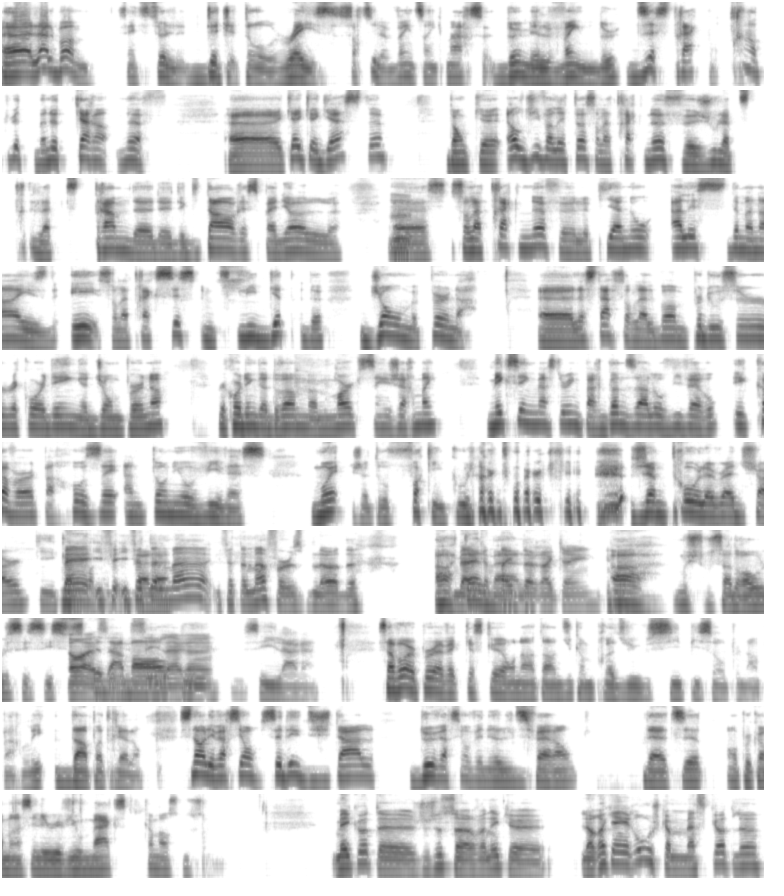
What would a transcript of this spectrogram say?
Euh, L'album s'intitule Digital Race, sorti le 25 mars 2022. 10 tracks pour 38 minutes 49. Euh, quelques guests. Donc, euh, LG Valletta sur la track 9 euh, joue la petite, la petite trame de, de- de guitare espagnole. Mm. Euh, sur la track 9, euh, le piano Alice Demonized et sur la track 6, une petite lead git de Jome Perna. Euh, le staff sur l'album, producer, recording, Jome Perna, recording de drum, Marc Saint-Germain, mixing, mastering par Gonzalo Vivero et covered par José Antonio Vives. Moi, je trouve fucking cool l'artwork. J'aime trop le Red Shark. Qui Mais il fait, il, fait tellement, il fait tellement First Blood, Ah, mais avec une tête de requin. Ah, moi, je trouve ça drôle. C'est stupide c'est- à mort. C'est hilarant. Ça va un peu avec ce qu'on a entendu comme produit aussi, puis ça, on peut en parler dans pas très long. Sinon, les versions CD digital, deux versions vinyles différentes. That's it. On peut commencer les reviews. Max, commence-nous ça. Mais écoute, euh, je veux juste revenir que le requin rouge comme mascotte, là,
